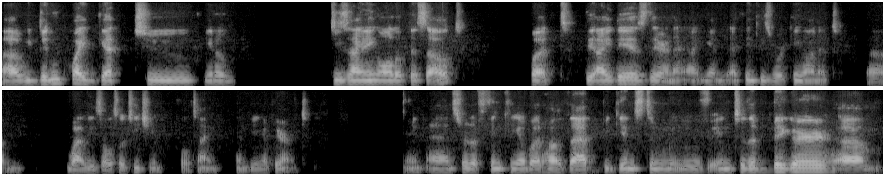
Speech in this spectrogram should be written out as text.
Uh, we didn't quite get to, you know, designing all of this out, but the idea is there, and I, again, I think he's working on it um, while he's also teaching full time and being a parent. Right? And sort of thinking about how that begins to move into the bigger um,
